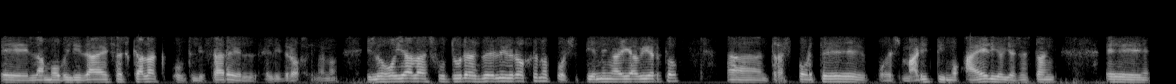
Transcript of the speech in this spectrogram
eh, la movilidad a esa escala, utilizar el, hidrógeno. ¿no? Y luego ya las futuras del hidrógeno, pues tienen ahí abierto uh, transporte pues marítimo, aéreo, ya se están eh,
